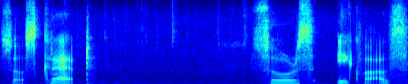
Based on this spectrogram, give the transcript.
So script source equals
